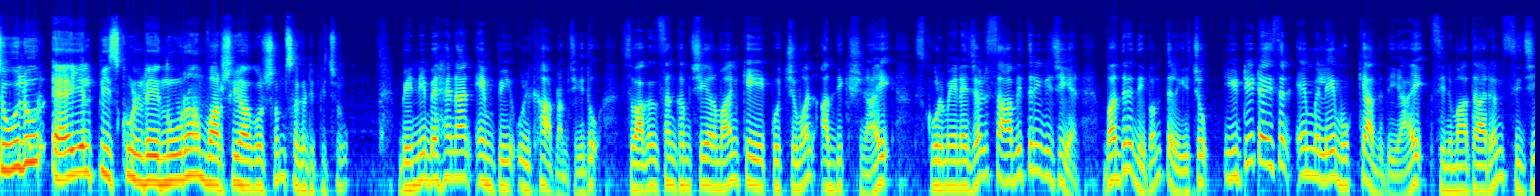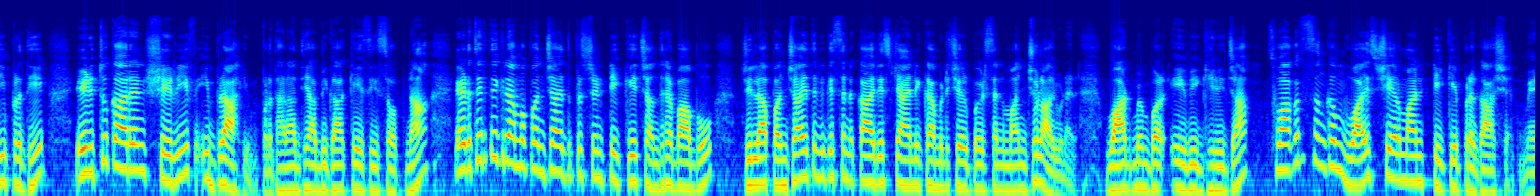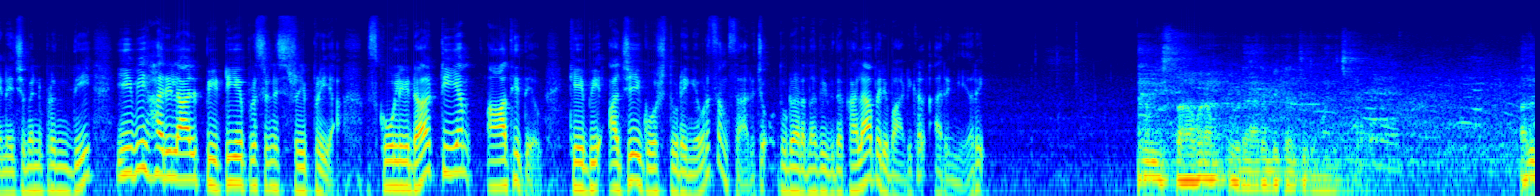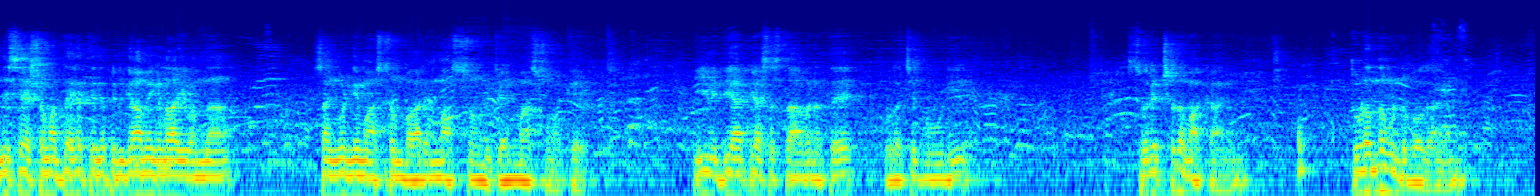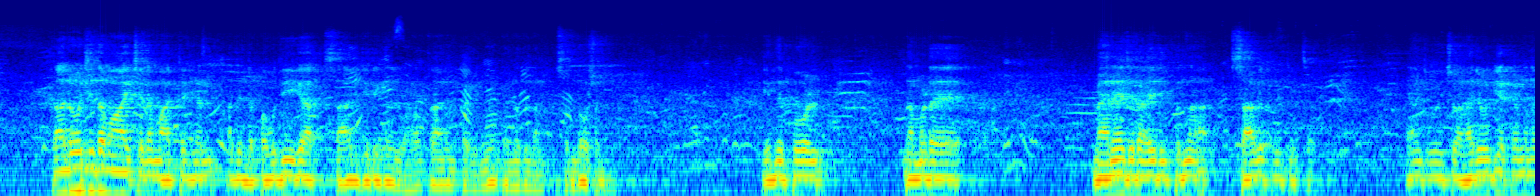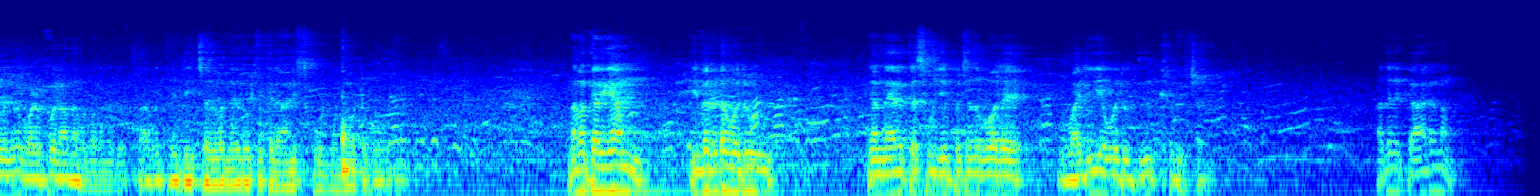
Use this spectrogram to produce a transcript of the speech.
Chulur A L P സ്കൂളിന്റെ നൂറാം വാർഷികാഘോഷം സംഘടിപ്പിച്ചു. ബെന്നി ബെഹനാൻ എം പി ഉദ്ഘാടനം ചെയ്തു. സ്വാഗത സംഘം ചെയർമാൻ കെ എ കൊച്ചുമോൻ അധ്യക്ഷനായി. സ്കൂൾ മാനേജർ സാവിത്രി വിജയൻ ഭദ്രദീപം തെളിയിച്ചു. E T Taison M L A മുഖ്യാതിഥിയായി. സിനിമാ താരം സിജി പ്രദീപ് എഴുത്തുകാരൻ ഷെരീഫ് ഇബ്രാഹിം പ്രധാനാധ്യാപിക കെ സി സ്വപ്ന എടത്തിരുത്തി ഗ്രാമപഞ്ചായത്ത് പ്രസിഡന്റ് ടി കെ ചന്ദ്രബാബു ജില്ലാ പഞ്ചായത്ത് വികസന കാര്യ standing committee chairperson Manjula Arunan ward member A V Girija സ്വാഗത സംഘം vice chairman T K Prakashan management പ്രതിനിധി E V Harilal P T A president Sreepriya school leader T M Adidev K B Ajay Ghosh തുടങ്ങിയവർ സംസാരിച്ചു. തുടർന്ന് വിവിധ കലാപരിപാടികൾ അരങ്ങേറി. ഈ സ്ഥാപനം ഇവിടെ ആരംഭിക്കാൻ തീരുമാനിച്ചു. അതിനുശേഷം അദ്ദേഹത്തിന്റെ പിൻഗാമികളായി വന്ന ശങ്കുണ്ണി മാസ്റ്ററും ബാലൻ മാസ്റ്ററും വിജയൻ മാസ്റ്ററും ഒക്കെ ഈ വിദ്യാഭ്യാസ സ്ഥാപനത്തെ കുറച്ചുകൂടി സുരക്ഷിതമാക്കാനും തുടർന്നു കൊണ്ടുപോകാനും കാലോചിതമായ ചില മാറ്റങ്ങൾ അതിന്റെ ഭൗതിക സാഹചര്യങ്ങളിൽ വളർത്താനും കഴിഞ്ഞു എന്നതിൽ നമുക്ക് സന്തോഷമാണ് ഇന്നിപ്പോൾ നമ്മുടെ മാനേജറായിരിക്കുന്ന സാവിത്രി ടീച്ചർ. ഞാൻ ചോദിച്ചു ആരോഗ്യ ഉണ്ടെന്ന് കുഴപ്പമില്ലാന്നാണ് പറഞ്ഞത്? സാവിത്രി ടീച്ചറുടെ നേതൃത്വത്തിലാണ് ഈ സ്കൂൾ മുന്നോട്ട് പോകുന്നത്. നമുക്കറിയാം ഇവരുടെ ഒരു ഞാൻ നേരത്തെ സൂചിപ്പിച്ചതുപോലെ വലിയ ഒരു ദീർഘവീക്ഷണം. അതിന് കാരണം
